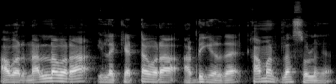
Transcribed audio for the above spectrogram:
அவர் நல்லவரா இல்லை கெட்டவரா அப்படிங்கிறத கமெண்ட்டில் சொல்லுங்கள்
